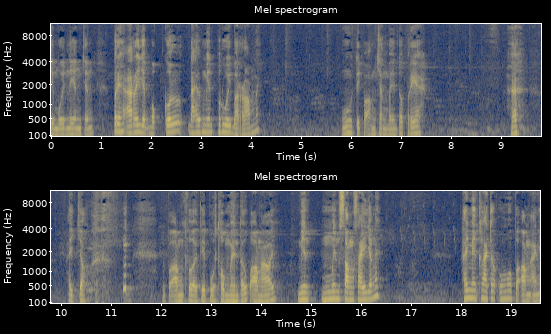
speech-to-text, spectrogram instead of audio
ជាមួយនាងអញ្ចឹង ព្រះអរិយបុគ្គលដែលមានព្រួយបារម្ភអូតិចព្រះអង្គចឹងមែនទៅព្រះហ៎ហើយចុះព្រះអង្គធ្វើឲ្យគេពោះធំមែនទៅព្រះអង្គហើយមានមានសង្ស័យចឹងណាហើយមានខ្លាចទៅអូព្រះអង្គអញ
